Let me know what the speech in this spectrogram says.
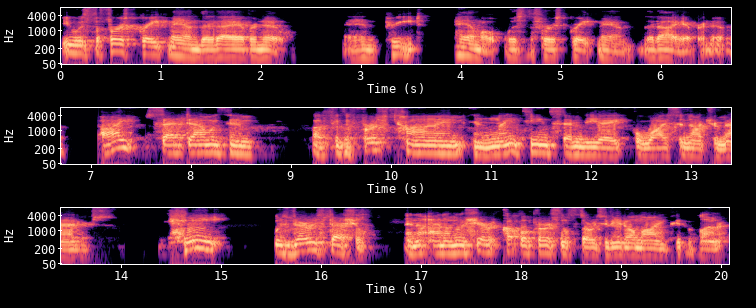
He was the first great man that I ever knew. And Pete Hamill was the first great man that I ever knew. I sat down with him uh, for the first time in 1978 for Why Sinatra Matters. He was very special. And, and I'm going to share a couple of personal stories if you don't mind, Peter Blauner.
